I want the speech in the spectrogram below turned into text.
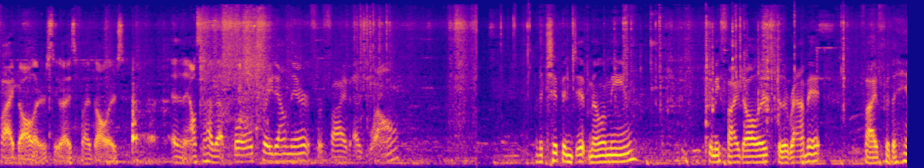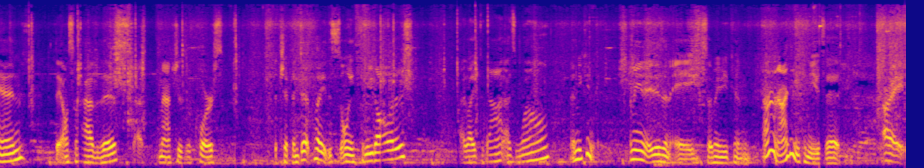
Five dollars, you guys, five dollars. And then they also have that floral tray down there for five as well. The chip and dip melamine, it's gonna be five dollars for the rabbit, five for the hen. They also have this that matches, of course, the chip and dip plate. This is only three dollars. I like that as well. And you can, I mean, it is an egg, so maybe you can. I don't know. I think you can use it. All right,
